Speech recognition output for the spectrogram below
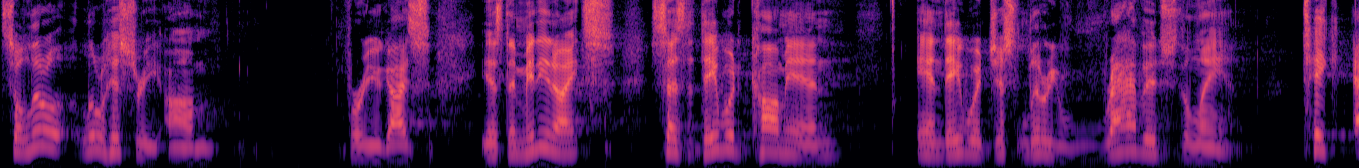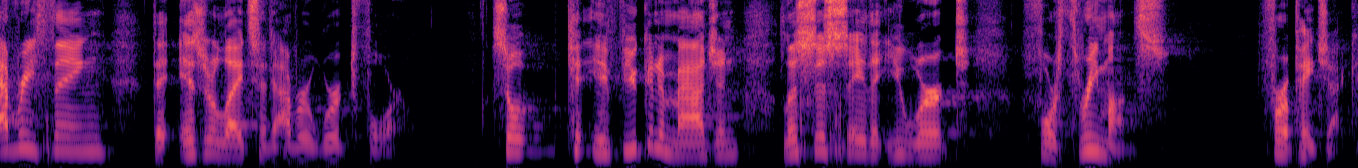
So, little, little history um, for you guys is the Midianites says that they would come in and they would just literally ravage the land, take everything that Israelites had ever worked for. So, if you can imagine, let's just say that you worked for three months for a paycheck.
